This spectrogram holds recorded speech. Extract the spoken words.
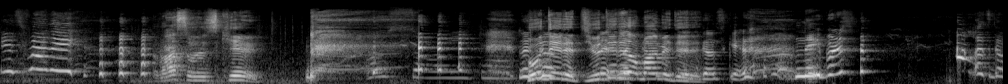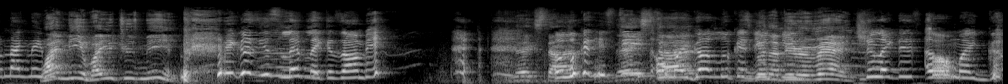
It's funny. Russell is scared. I'm sorry. Who go- did it? You let- did it or go- mommy did let's it? go scare neighbors. let's go knock neighbors. Why me? Why you choose me? because you slept like a zombie. Next time. Oh, look at his next teeth. Oh my god, look at It's your gonna be teeth. revenge. Do like this. Oh my god.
